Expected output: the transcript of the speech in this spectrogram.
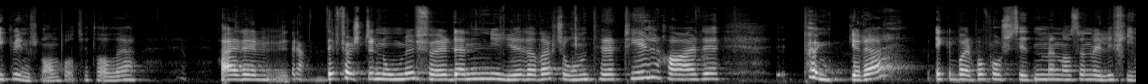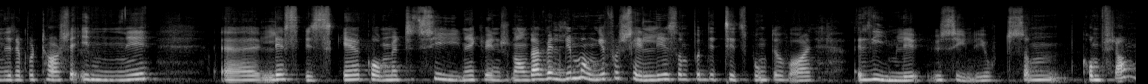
i Kvinnejournalen på 80-tallet. Her, eh, Det første nummer før den nye redaksjonen trer til, har punkere Ikke bare på forsiden, men også en veldig fin reportasje inni. Eh, lesbiske kommer til syne i Kvinnejournalen. Det er veldig mange forskjellige som på det tidspunktet var rimelig usynliggjort, som kom fram.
